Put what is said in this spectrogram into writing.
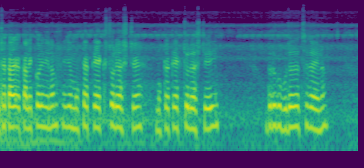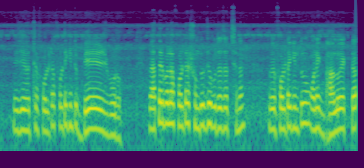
ফলটা কালেক্ট করে নিলাম। এই যে মুখটা ক্র্যাক চলে আসছে, মুখটা ক্র্যাক চলে আসছে, এই দুটুকু বোঝা যাচ্ছে যায় না? এই যে হচ্ছে ফলটা ফলটা কিন্তু বেশ বড়। রাতের বেলা ফলটা সৌন্দর্য বোঝা যাচ্ছে না, তবে ফলটা কিন্তু অনেক ভালো একটা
